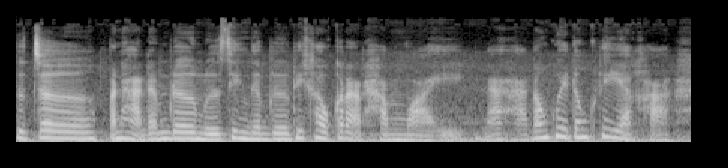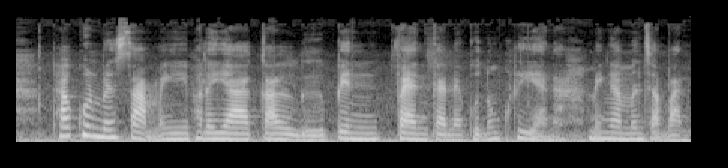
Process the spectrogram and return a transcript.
จะเจอปัญหาเดิมๆหรือสิ่งเดิมๆที่เขากระทำไว้นะคะ ต้องคุยต้องเคลียร์ค่ะ ถ้าคุณเป็นสามีภรรยากันหรือเป็นแฟนกันเนี่ยคุณต้องเคลียร์นะ ไม่งั้นมันจะบาน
